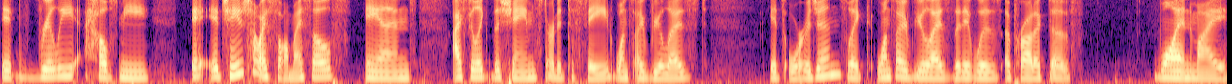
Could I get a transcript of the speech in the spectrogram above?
it really helps me it, it changed how I saw myself. And I feel like the shame started to fade once I realized its origins. Like, once I realized that it was a product of one, my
